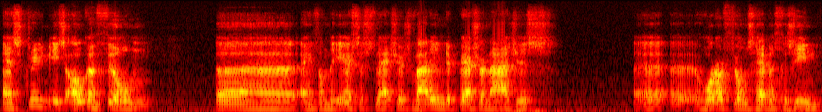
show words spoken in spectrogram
En Scream is ook een film, eh, een van de eerste slashers, waarin de personages eh, eh, horrorfilms hebben gezien.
